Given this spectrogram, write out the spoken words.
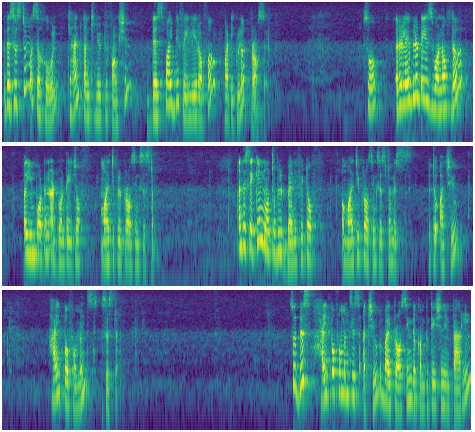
the system as a whole can continue to function despite the failure of a particular processor. So, reliability is one of the uh, important advantage of multiple processing system. And the second notable benefit of a multi-processing system is to achieve high performance system. So this high performance is achieved by processing the computation in parallel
